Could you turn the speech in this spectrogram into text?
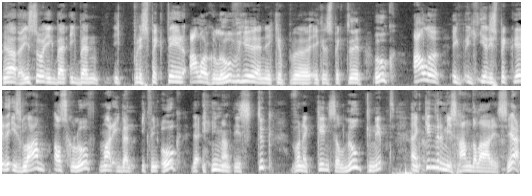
Ja, dat is zo. Ik, ben, ik, ben, ik respecteer alle gelovigen en ik, heb, eh, ik respecteer ook alle. Ik, ik respecteer de islam als geloof, maar ik, ben, ik vind ook dat iemand die stuk van een kind lul knipt een kindermishandelaar is. Ja,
